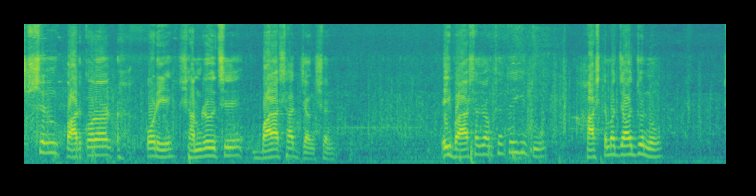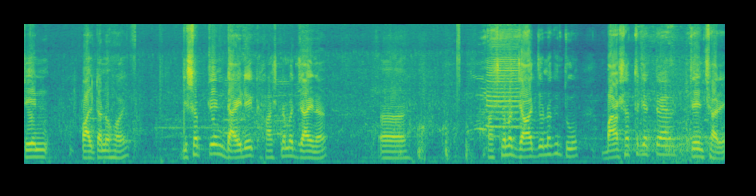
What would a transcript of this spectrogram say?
স্টেশন পার করার পরে সামনে রয়েছে বারাসাত জাংশন। এই বারাসাত জাংশন থেকে কিন্তু হাসনাবাদ যাওয়ার জন্য ট্রেন পাল্টানো হয়। যেসব ট্রেন ডাইরেক্ট হাসনাবাদ যায় না হাসনাবাদ যাওয়ার জন্য কিন্তু বারাসাত থেকে একটা ট্রেন ছাড়ে।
